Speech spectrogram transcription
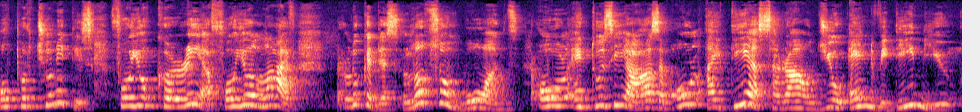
opportunities for your career, for your life. Look at this, lots of wands, all enthusiasm, all ideas around you and within you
